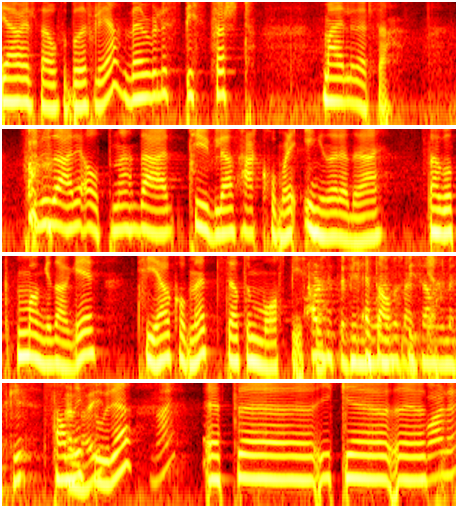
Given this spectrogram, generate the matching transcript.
Jeg og Else er også på det flyet. Hvem ville du spist først? Meg eller Else? For du er i Alpene. Det er tydelig at her kommer det ingen og redder deg. Det har gått mange dager. Tida har kommet til at du må spise har du sett det filmen hvor du må spise spise andre menneske. mennesker? Sann historie. Nei? Et eh, ikke eh, Hva er det?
